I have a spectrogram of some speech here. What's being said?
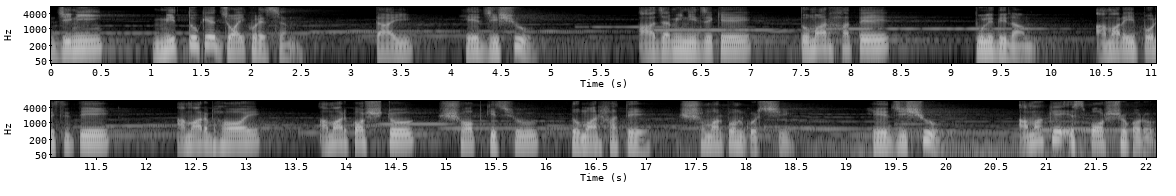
যিনি মৃত্যুকে জয় করেছেন। তাই হে যিশু, আজ আমি নিজেকে তোমার হাতে তুলে দিলাম। আমার এই পরিস্থিতি, আমার ভয়, আমার কষ্ট সব কিছু তোমার হাতে সমর্পণ করছি। হে যিশু, আমাকে স্পর্শ করো।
